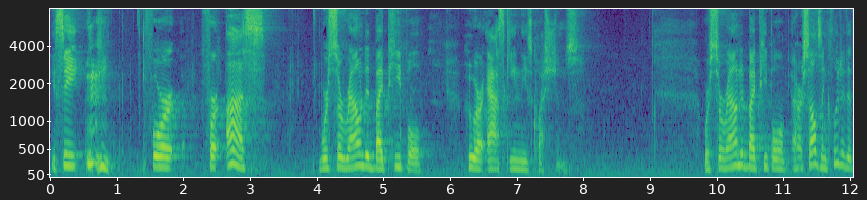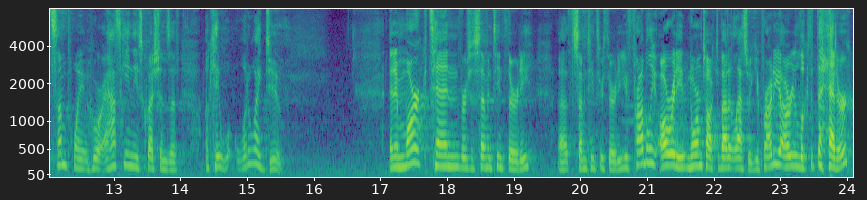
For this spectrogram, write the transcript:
You see, for for us, we're surrounded by people who are asking these questions. We're surrounded by people, ourselves included at some point, who are asking these questions of, okay, wh- what do I do? And in Mark 10, verses 17 30, uh, 17 through 30. You've probably already, Norm talked about it last week, you've probably already looked at the header.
